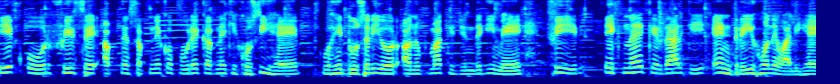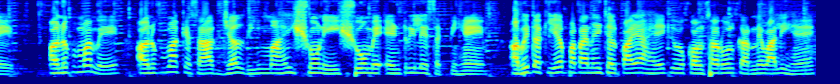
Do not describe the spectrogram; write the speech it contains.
एक ओर फिर से अपने सपने को पूरे करने की खुशी है, वहीं दूसरी ओर अनुपमा की ज़िंदगी में फिर एक नए किरदार की एंट्री होने वाली है। अनुपमा में, अनुपमा के साथ जल्द ही माही सोनी शो में एंट्री ले सकती हैं। अभी तक यह पता नहीं चल पाया है कि वो कौन सा रोल करने वाली हैं,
